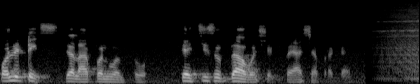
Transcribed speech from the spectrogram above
पॉलिटिक्स ज्याला आपण म्हणतो त्याची सुद्धा आवश्यकता आहे अशा प्रकारे.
